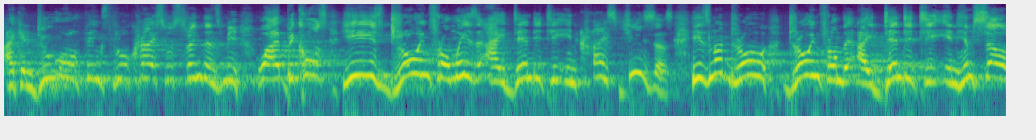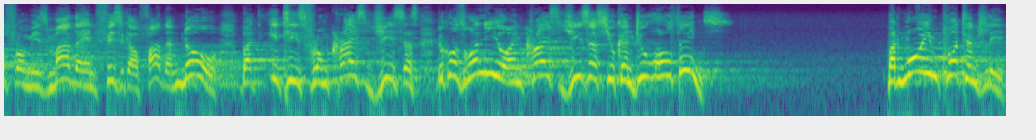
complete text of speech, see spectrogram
I can do all things through Christ who strengthens me. Why? Because he is drawing from his identity in Christ Jesus. He's not draw, drawing from the identity in himself from his mother and physical father. No, but it is from Christ Jesus. Because when you are in Christ Jesus, you can do all things. But more importantly,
